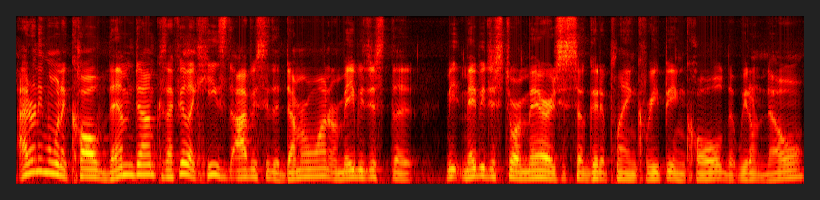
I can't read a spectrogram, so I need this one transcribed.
I don't even want to call them dumb because I feel like he's obviously the dumber one, or maybe just the maybe just Stormare is just so good at playing creepy and cold that we don't know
